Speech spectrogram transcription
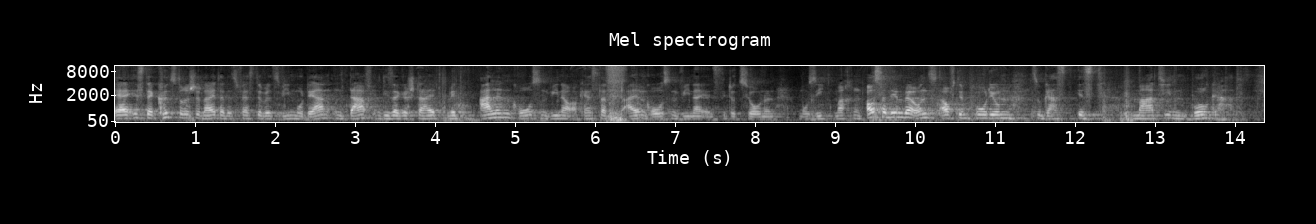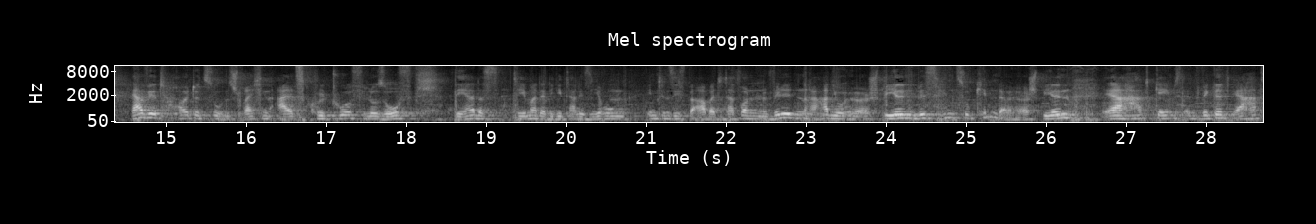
Er ist der künstlerische Leiter des Festivals Wien Modern und darf in dieser Gestalt mit allen großen Wiener Orchestern, mit allen großen Wiener Institutionen Musik machen. Außerdem bei uns auf dem Podium zu Gast ist Martin Burkhardt. Er wird heute zu uns sprechen als Kulturphilosoph, der das Thema der Digitalisierung intensiv bearbeitet hat. Von wilden Radiohörspielen bis hin zu Kinderhörspielen. Er hat Games entwickelt, er hat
